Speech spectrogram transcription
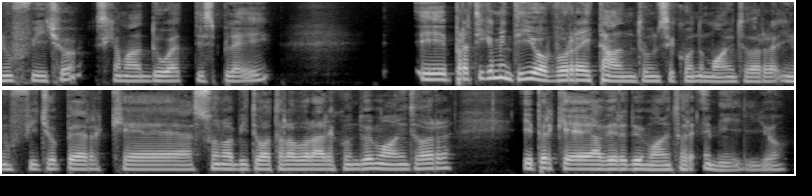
in ufficio, si chiama Duet Display. E praticamente io vorrei tanto un secondo monitor in ufficio perché sono abituato a lavorare con due monitor e perché avere due monitor è meglio.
